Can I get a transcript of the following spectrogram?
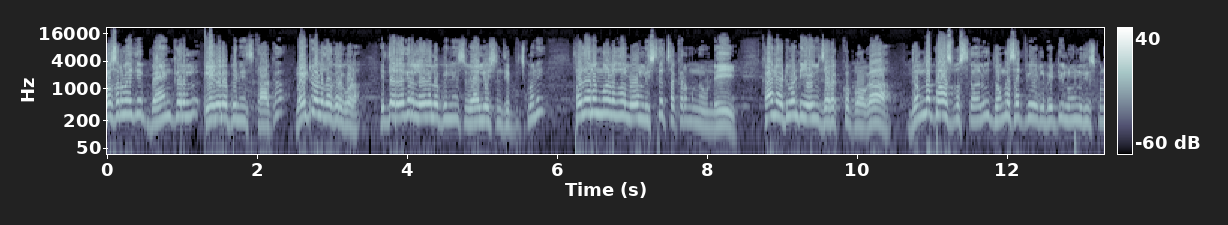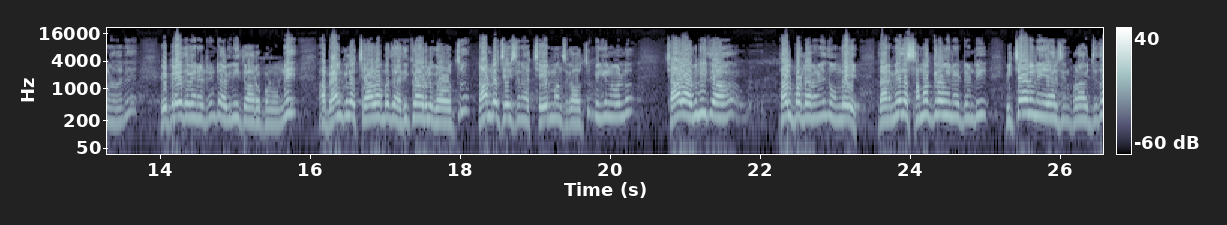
అవసరమైతే బ్యాంకర్ లీగల్ ఒపీనియన్స్ కాక బయట వాళ్ళ దగ్గర కూడా ఇద్దరు దగ్గర లీగల్ ఒపీనియన్స్ వాల్యుయేషన్ తెప్పించుకొని తదనుగుణంగా లోన్లు ఇస్తే సక్రమంగా ఉండేవి కానీ అటువంటి ఏమి జరగకపోగా. దొంగ పాస్ పుస్తకాలు దొంగ సర్టిఫికేట్లు పెట్టి లోన్లు తీసుకున్నదని విపరీతమైనటువంటి అవినీతి ఆరోపణలు ఉన్నాయి. ఆ బ్యాంకులో చాలా మంది అధికారులు కావచ్చు దాంట్లో చేసిన చైర్మన్స్ కావచ్చు మిగిలిన వాళ్ళు చాలా అవినీతి పాల్పడ్డారనేది ఉంది. దాని మీద సమగ్రమైనటువంటి విచారణ చేయాల్సిన బాధ్యత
